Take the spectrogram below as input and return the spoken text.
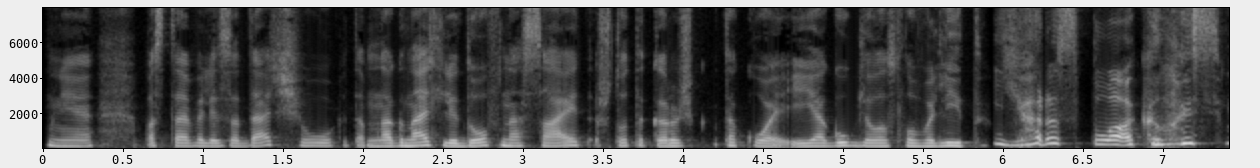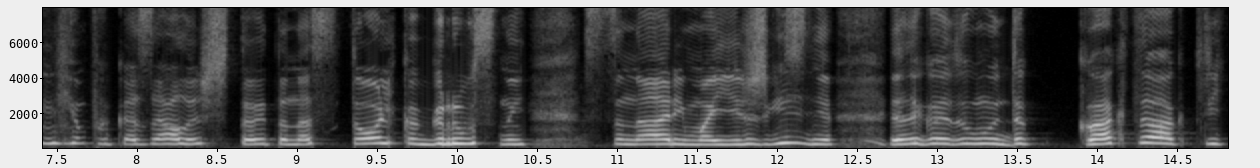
Мне поставили задачу там, нагнать лидов на сайт, что-то, короче, такое. И я гуглила слово лид. Я расплакалась. Мне показалось, что это настолько грустный сценарий моей жизни. Я такая думаю, да как так? Ты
